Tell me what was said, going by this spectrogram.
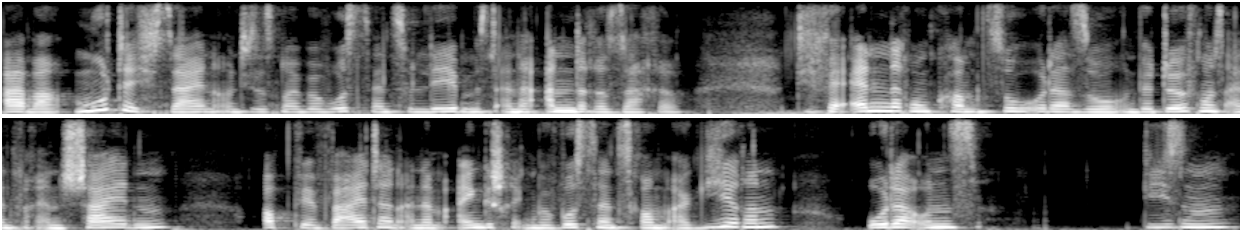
aber mutig sein und dieses neue Bewusstsein zu leben ist eine andere Sache. Die Veränderung kommt so oder so und wir dürfen uns einfach entscheiden, ob wir weiter in einem eingeschränkten Bewusstseinsraum agieren oder uns diesem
